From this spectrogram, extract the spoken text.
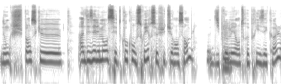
Donc je pense que un des éléments, c'est de co-construire ce futur ensemble, diplômés, mmh. entreprises, écoles.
